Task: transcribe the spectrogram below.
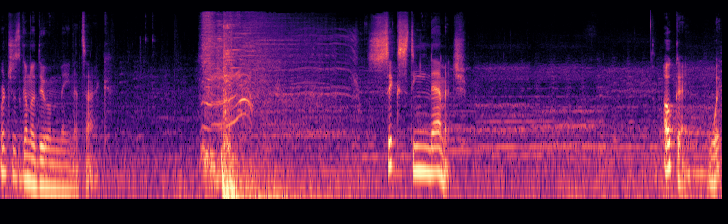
we're just gonna do a main attack. 16 damage. Okay, wait.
